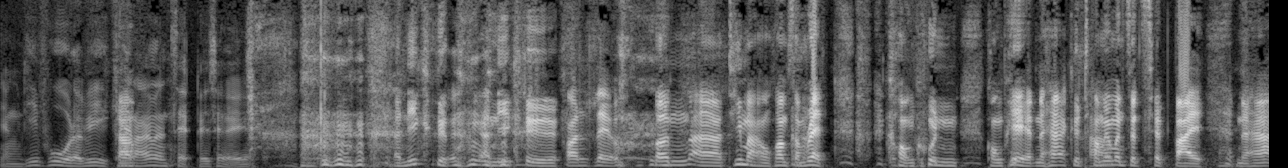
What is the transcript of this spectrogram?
อย่างที่พูดแล้วพี่ครัแค่บนั้นให้มันเสร็จเฉยอันนี้คืออันนี้คือๆคอนเซปต์ต้นอ่าที่มาของความสำเร็จของคุณของเพจนะฮะคือครัทำบให้มันเสร็จๆไปนะฮะ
